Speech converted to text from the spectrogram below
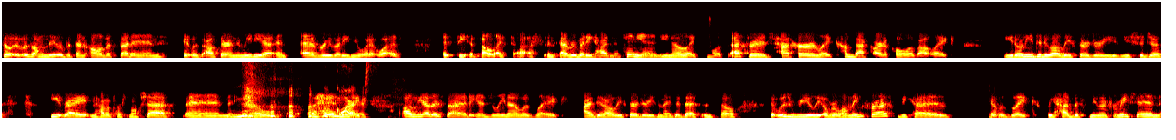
so it was all new. But then all of a sudden, it was out there in the media and everybody knew what it was. it it felt like to us. And everybody had an opinion, you know, like Melissa Etheridge had her like comeback article about like, you don't need to do all these surgeries. You should just eat right and have a personal chef. And, you know, and like on the other side, Angelina was like, I did all these surgeries and I did this. And so it was really overwhelming for us because yeah. it was like we had this new information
